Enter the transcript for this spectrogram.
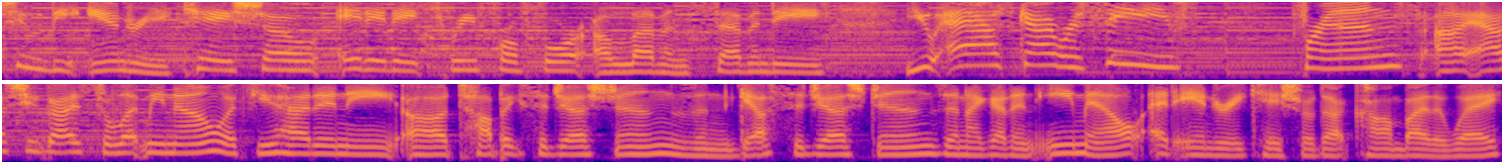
to the Andrea Kaye Show, 888-344-1170. You ask, I receive. Friends, I asked you guys to let me know if you had any uh, topic suggestions and guest suggestions, and I got an email at AndreaKShow.com, by the way.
